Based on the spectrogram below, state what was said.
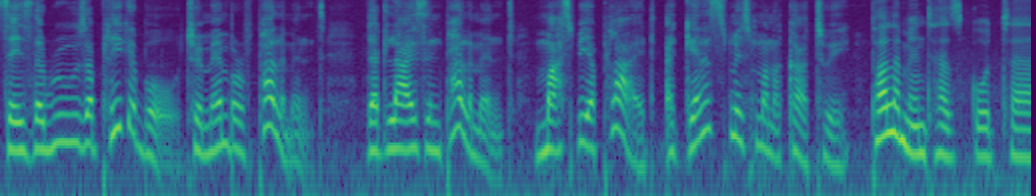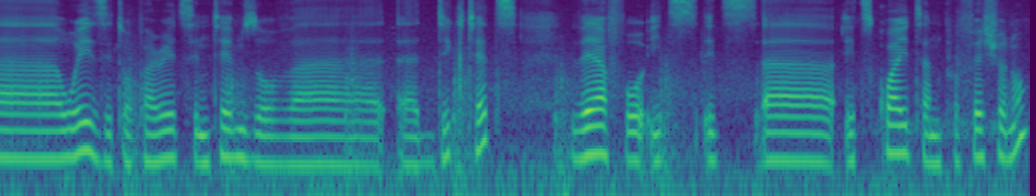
says the rules applicable to a Member of Parliament that lies in Parliament must be applied against Ms. Manakatwe. Parliament has got uh, ways it operates in terms of uh, uh, dictates. Therefore, it's it's uh, it's quite unprofessional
